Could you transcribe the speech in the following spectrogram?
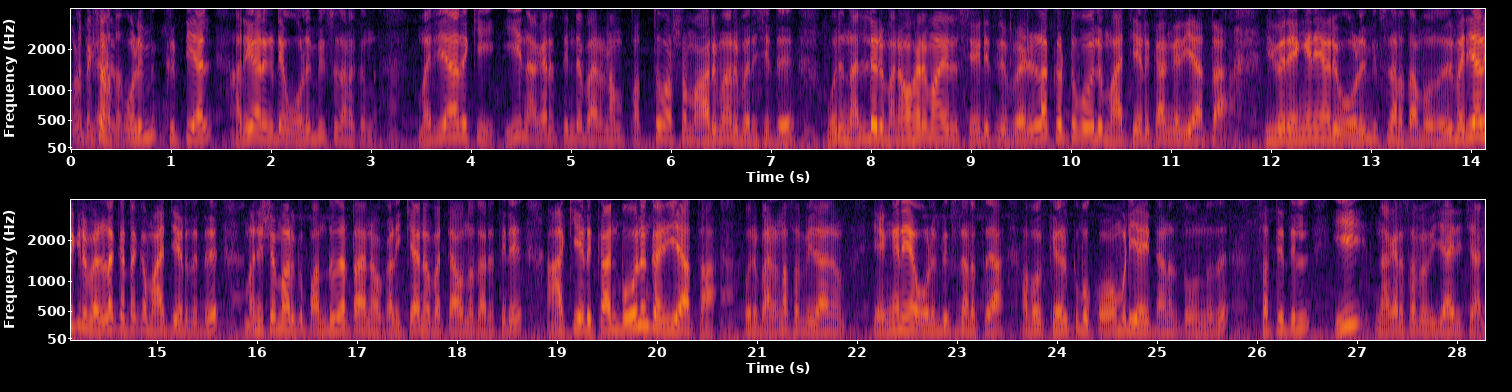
ഒളിമ്പിക്സ് നടത്തും ഒളിമ്പിക് കിട്ടിയാൽ അധികാരം കിട്ടിയ ഒളിമ്പിക്സ് നടക്കുന്നു. മര്യാദയ്ക്ക് ഈ നഗരത്തിന്റെ ഭരണം പത്ത് വർഷം മാറി മാറി ഭരിച്ചിട്ട് ഒരു നല്ലൊരു മനോഹരമായ ഒരു സ്റ്റേഡിയത്തിൽ വെള്ളക്കെട്ട് പോലും മാറ്റിയെടുക്കാൻ കഴിയാത്ത ഇവരെങ്ങനെയാണ് ഒരു ഒളിമ്പിക്സ് നടത്താൻ പോകുന്നത്? ഒരു മര്യാദയ്ക്ക് ഒരു വെള്ളക്കെട്ടൊക്കെ മാറ്റിയെടുത്തിട്ട് മനുഷ്യന്മാർക്ക് പന്ത് തട്ടാനോ കളിക്കാനോ പറ്റാവുന്ന തരത്തിൽ ആക്കിയെടുക്കാൻ പോലും കഴിയാത്ത ഒരു ഭരണ സംവിധാനം എങ്ങനെയാണ് ഒളിമ്പിക്സ് നടത്തുക? അപ്പോൾ കേൾക്കുമ്പോൾ കോമഡി ആയിട്ടാണ് തോന്നുന്നത്. സത്യത്തിൽ ഈ നഗരസഭ വിചാരിച്ചാൽ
